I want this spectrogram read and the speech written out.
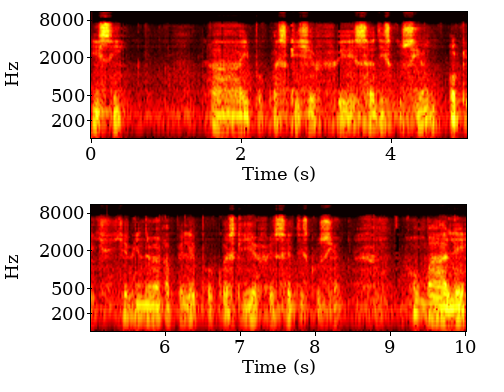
ici. Ah, et pourquoi est-ce que j'ai fait cette discussion? Ok, je viens de me rappeler pourquoi est-ce que j'ai fait cette discussion. On va aller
